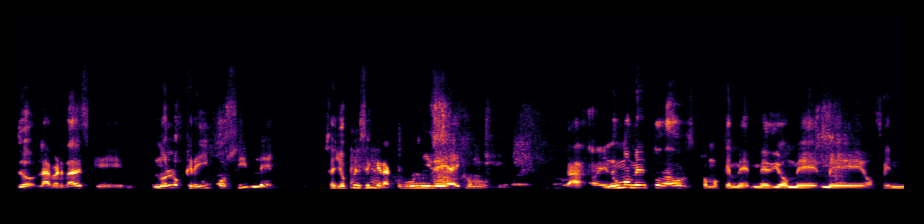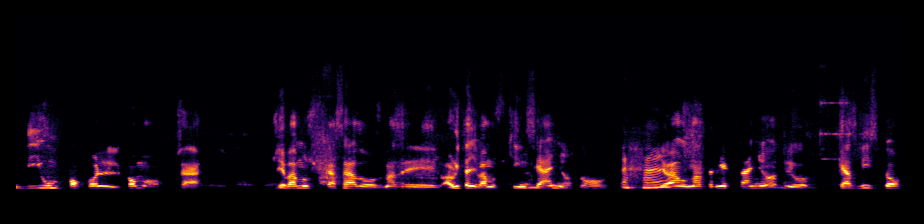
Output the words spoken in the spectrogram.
yo, la verdad es que no lo creí posible. O sea, yo pensé que era como una idea y como en un momento dado como que me medio me, me ofendí un poco el cómo, o sea, llevamos casados más de, ahorita llevamos 15 años, ¿no? Llevamos más de 10 años, digo, que has visto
